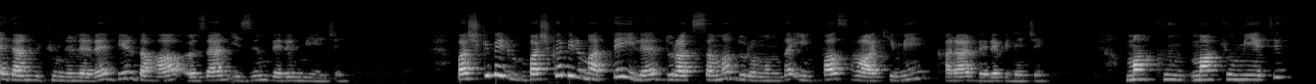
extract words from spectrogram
eden hükümlülere bir daha özel izin verilmeyecek. Başka bir başka bir madde ile duraksama durumunda infaz hakimi karar verebilecek. Mahkum, mahkumiyeti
